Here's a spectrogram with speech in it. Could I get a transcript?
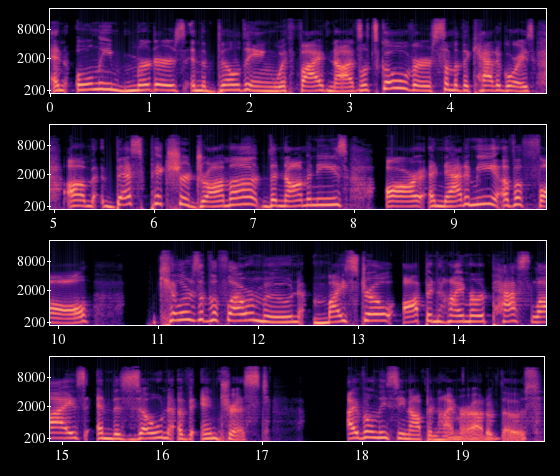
and Only Murders in the Building with five nods. Let's go over some of the categories. Um, Best Picture Drama, the nominees are Anatomy of a Fall. Killers of the Flower Moon, Maestro, Oppenheimer, Past Lives, and The Zone of Interest. I've only seen Oppenheimer out of those.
